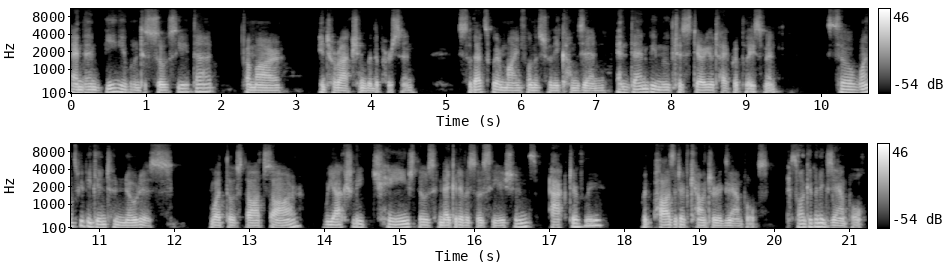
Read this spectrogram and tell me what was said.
And then being able to dissociate that from our interaction with the person. So that's where mindfulness really comes in. And then we move to stereotype replacement. So once we begin to notice what those thoughts are, we actually change those negative associations actively with positive counterexamples. So I'll give an example.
